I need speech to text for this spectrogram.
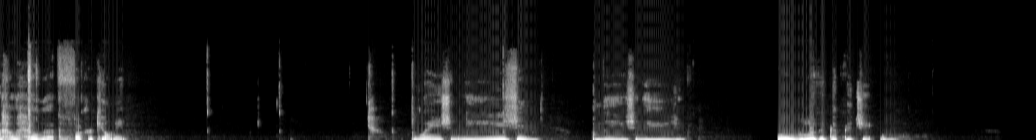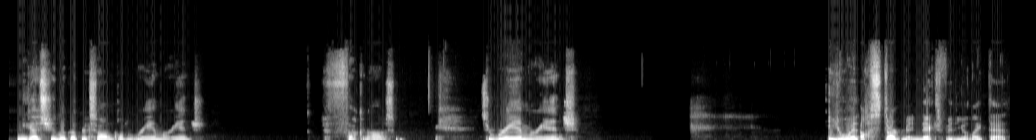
the hell did that fucker kill me? Blasian Asian. Blasian Asian. Ooh, look at that bitchy. Ooh. You guys should look up this song called Ram Ranch. It's fucking awesome. It's Ram Ranch. You know what? I'll start my next video like that.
